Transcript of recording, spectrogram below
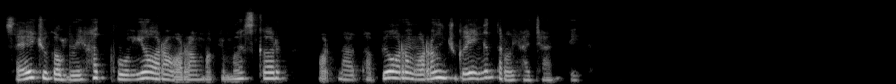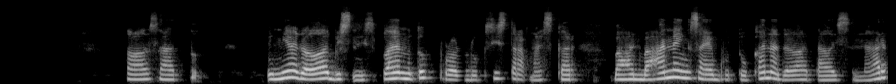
saya juga melihat perlunya orang-orang pakai masker. Nah, tapi orang-orang juga ingin terlihat cantik. Salah satu ini adalah bisnis plan untuk produksi strap masker. Bahan-bahan yang saya butuhkan adalah tali senar,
